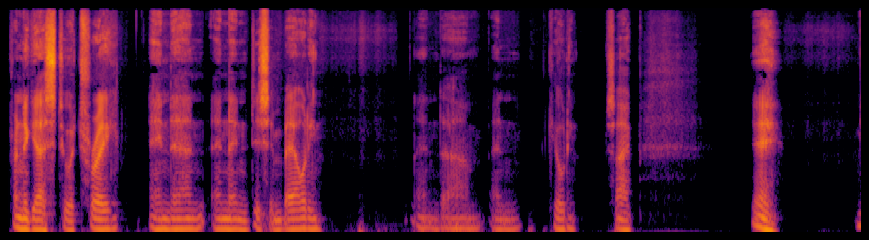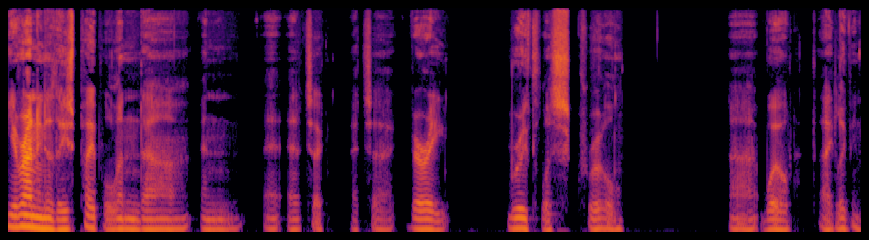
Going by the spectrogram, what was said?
Prendergast to a tree, and and, and then disemboweled him, and um, and killed him. So, yeah, you run into these people, and uh, and it's a it's a very ruthless, cruel uh, world they live in.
